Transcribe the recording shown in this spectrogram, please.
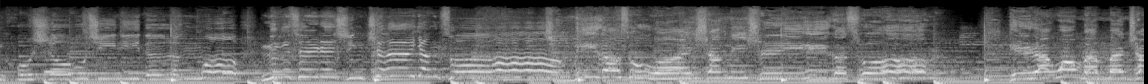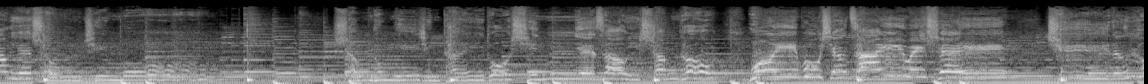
的迷惑，收起你的冷漠，你最任性这样做。请你告诉我，爱上你是一个错，别让我漫漫长夜受寂寞。伤痛已经太多，心也早已伤透。我已不想再为谁去等候，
